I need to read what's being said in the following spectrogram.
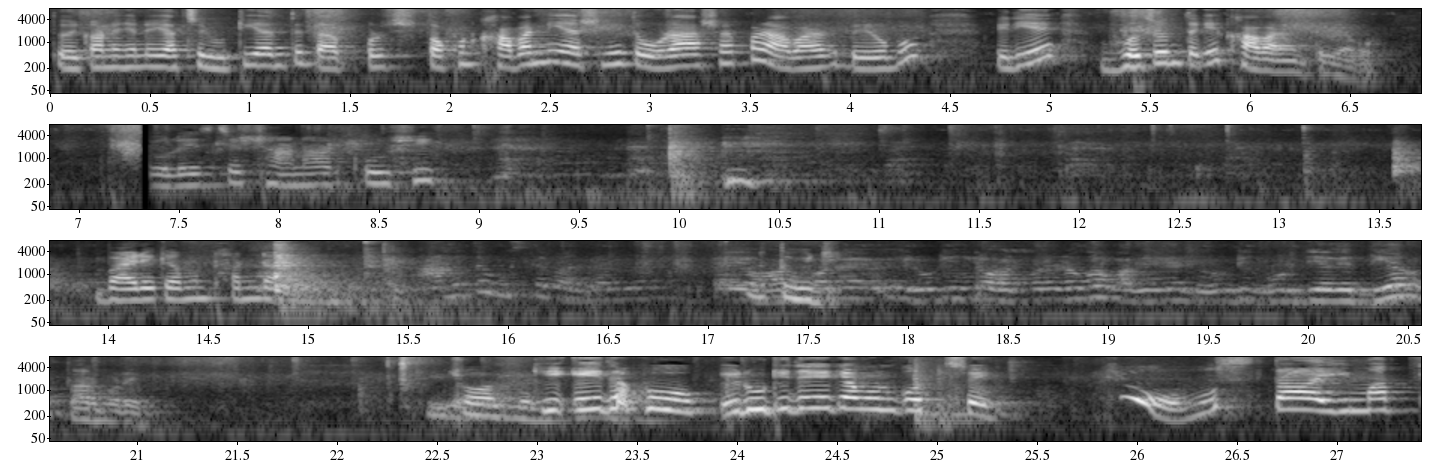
তো ওই কারণে যেন যাচ্ছে রুটি আনতে। তারপর তখন খাবার নিয়ে আসেনি তো ওরা আসার পর আবার বেরোবো বেরিয়ে ভোজন থেকে খাবার আনতে যাব। চলে এসছে সানার কৌশিক। বাইরে কেমন ঠান্ডা? আমি তো বুঝতে পারলাম না। এই হট তুই রুটিগুলো রুটি গুড় দিয়ে দিও তারপরে চল। কি, এই দেখো, এই রুটি দেখে কেমন করছে। কি অবস্থা এই মাত্র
